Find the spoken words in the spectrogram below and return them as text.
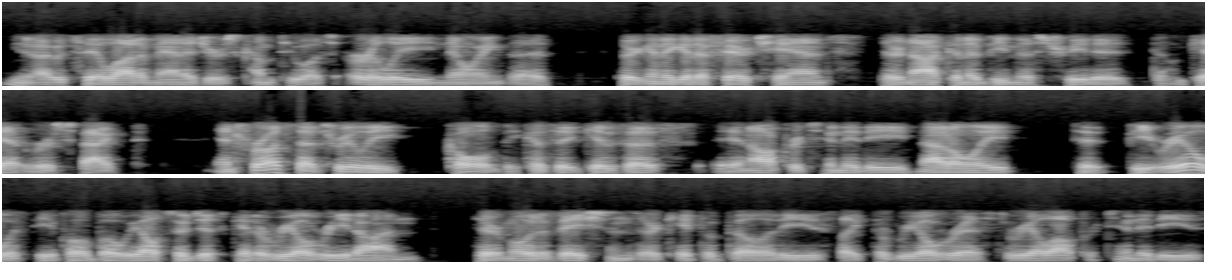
You know, I would say a lot of managers come to us early knowing that they're going to get a fair chance. They're not going to be mistreated. They'll get respect. And for us, that's really gold because it gives us an opportunity not only to be real with people, but we also just get a real read on their motivations, their capabilities, like the real risks, the real opportunities.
